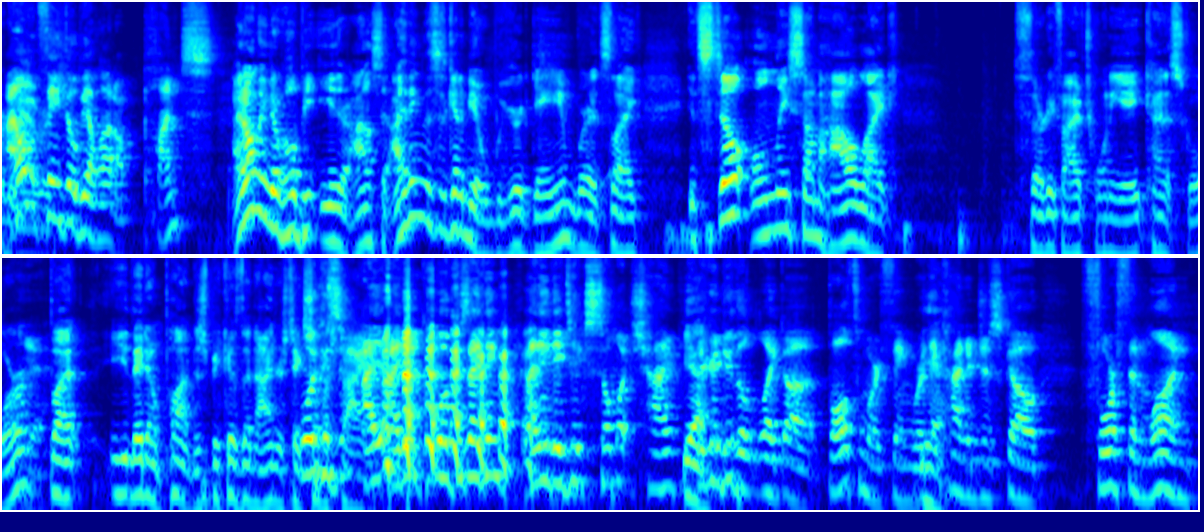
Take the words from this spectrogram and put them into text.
I don't average. think there'll be a lot of punts. I don't think there will be either. Honestly, I think this is going to be a weird game where it's like it's still only somehow like 35-28 kind of score, Yeah. but you- they don't punt just because the Niners take Well, so much time. I, I think well, because I think I think they take so much time. Yeah. They're gonna do the like a Baltimore thing where Yeah. they kind of just go fourth and one.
